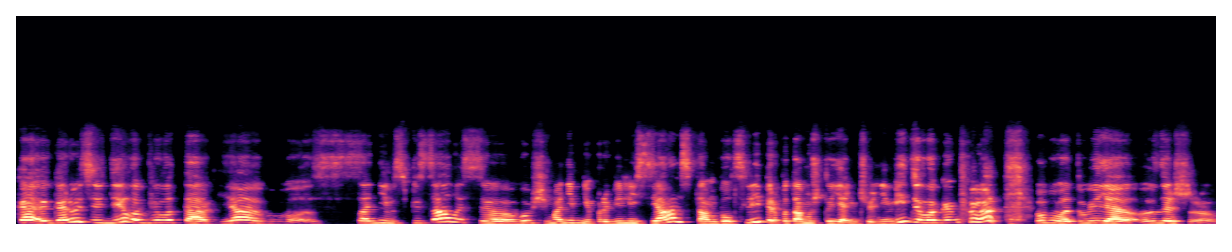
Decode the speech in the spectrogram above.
Короче, дело было так. Я с одним списалась. Э, в общем, они мне провели сеанс. Там был слипер, потому что я ничего не видела. Как бы. Вот, я, знаешь, э,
